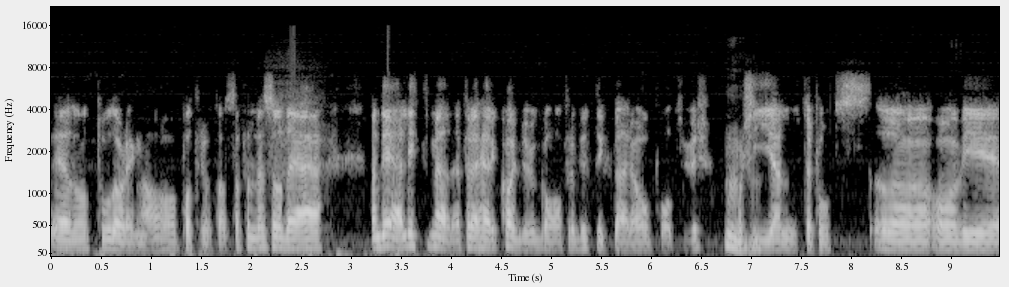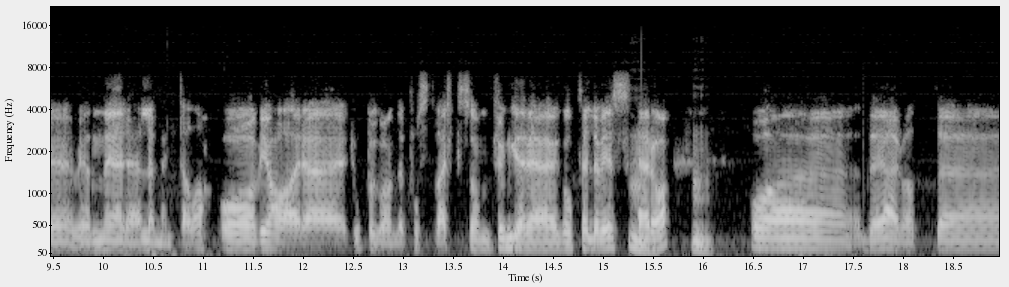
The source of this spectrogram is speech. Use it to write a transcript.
vi er noen todalinger og patrioter, selvfølgelig. Så det men det er litt med det, for her kan du gå fra butikkbærer og på tur. På mhm. ski eller til fots. Og, og vi, vi, er nære elementer. da. Og vi har et oppegående postverk som fungerer godt, heldigvis, mm. her òg. Mm. Og eh, det gjør at uh,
